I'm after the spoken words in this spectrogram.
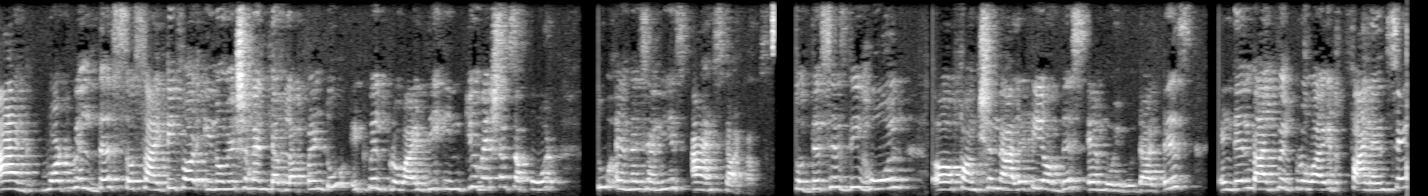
and what will this society for innovation and development do? It will provide the incubation support to MSMEs and startups. So this is the whole uh, functionality of this MOU that is Indian Bank will provide financing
